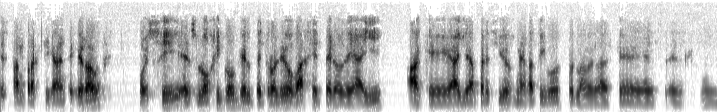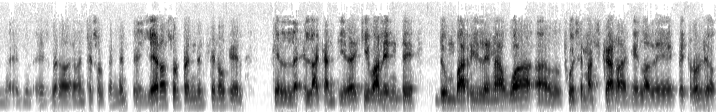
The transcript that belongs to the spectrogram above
están prácticamente quebrados, pues sí, es lógico que el petróleo baje, pero de ahí a que haya precios negativos, pues la verdad es que es, verdaderamente sorprendente. Y era sorprendente ¿no? que, que la cantidad equivalente de un barril en agua ah, fuese más cara que la de petróleo,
